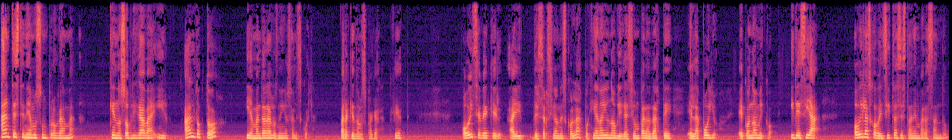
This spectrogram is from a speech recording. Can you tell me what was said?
antes teníamos un programa que nos obligaba a ir al doctor y a mandar a los niños a la escuela para que no los pagaran. Fíjate. Hoy se ve que hay deserción escolar porque ya no hay una obligación para darte el apoyo económico. Y decía, hoy las jovencitas se están embarazando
